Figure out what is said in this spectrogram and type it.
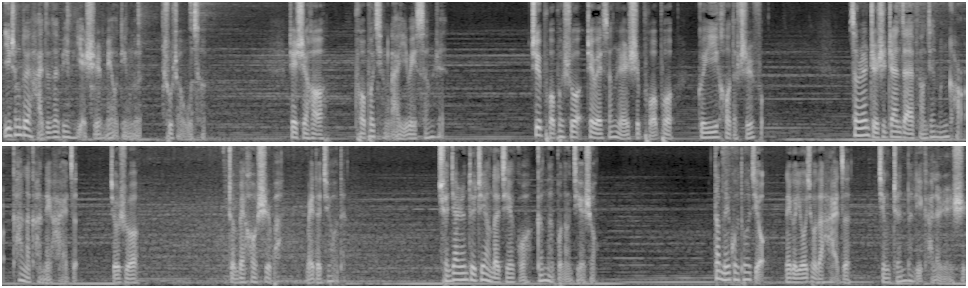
医生对孩子的病也是没有定论，束手无策。这时候，婆婆请来一位僧人。据婆婆说，这位僧人是婆婆皈依后的师傅。僧人只是站在房间门口看了看那孩子，就说：“准备后事吧，没得救的。”全家人对这样的结果根本不能接受。但没过多久，那个优秀的孩子竟真的离开了人世。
